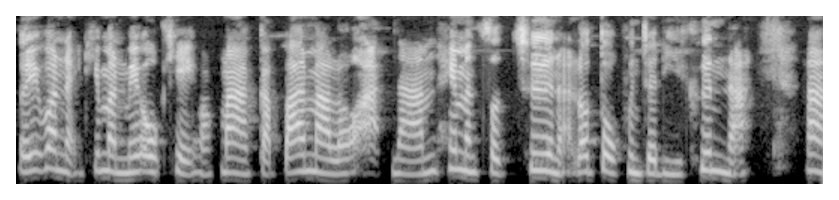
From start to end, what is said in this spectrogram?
เอ้ยวันไหนที่มันไม่โอเคมากๆกลับบ้านมาแล้วอาบน้ำให้มันสดชื่นอะแล้วตัวคุณจะดีขึ้นนะอ่า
